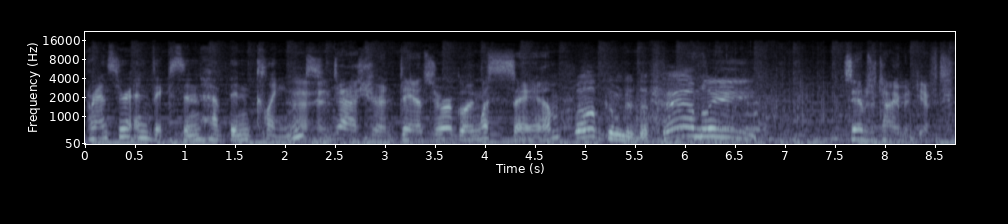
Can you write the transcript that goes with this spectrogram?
Prancer and Vixen have been claimed. Uh, and Dasher and Dancer are going with Sam. Welcome to the family. Sam's retirement gift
